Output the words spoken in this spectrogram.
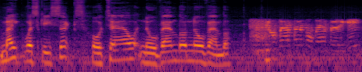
Mike Whiskey 6, Hotel, November, November. November, November, again.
